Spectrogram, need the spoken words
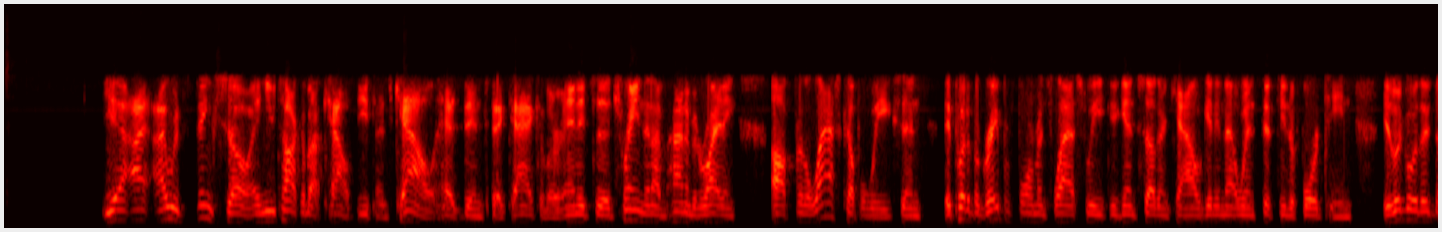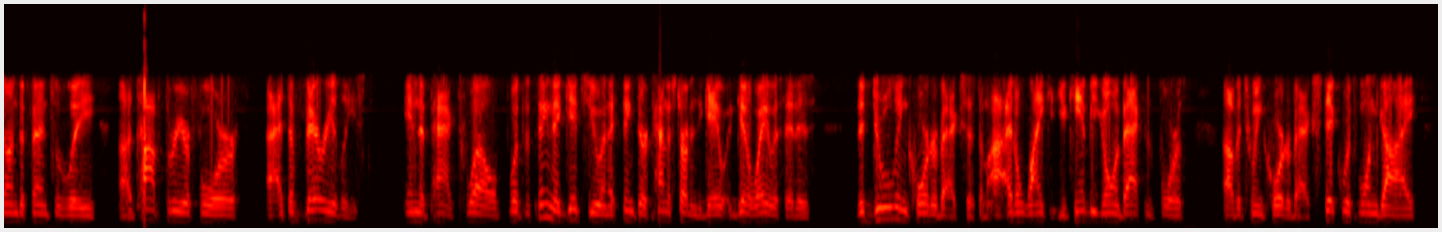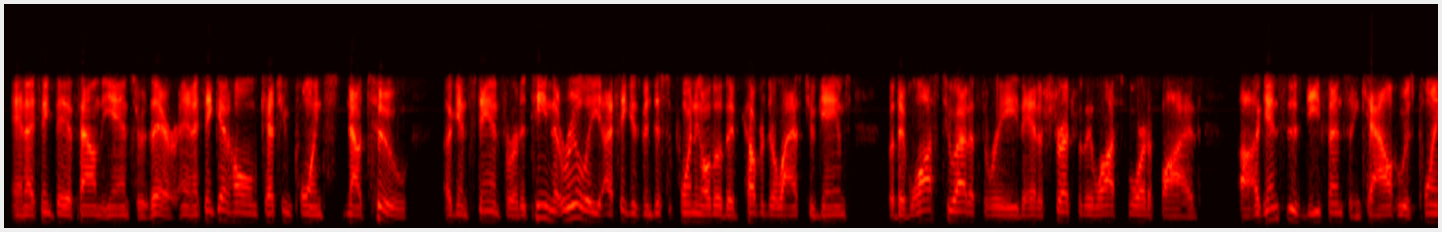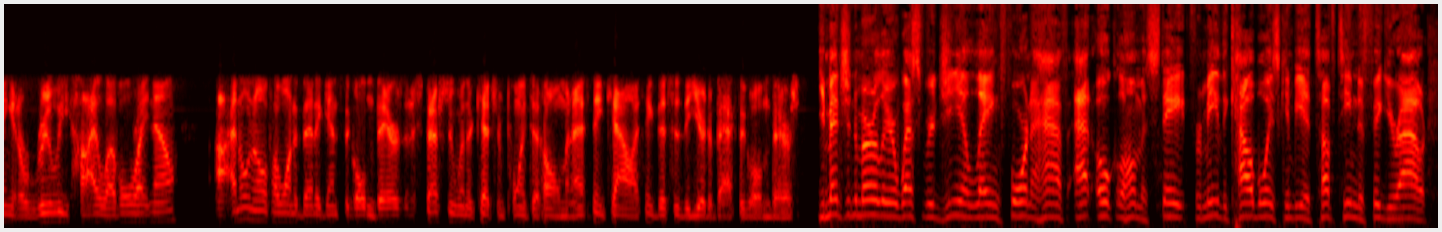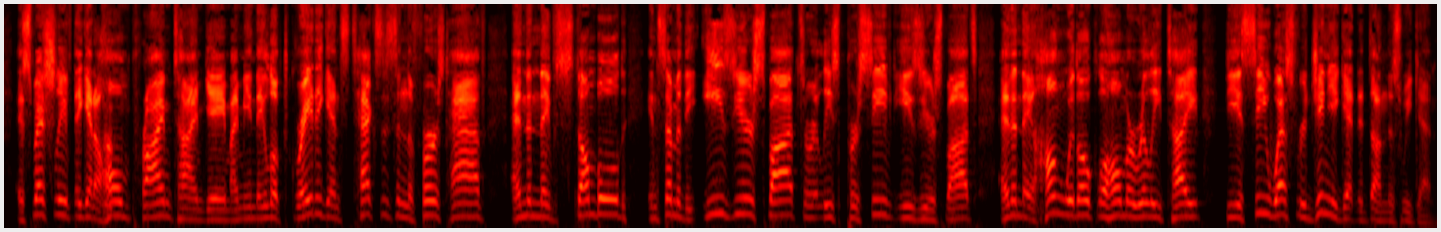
Yeah, I, I would think so. And you talk about Cal's defense. Cal has been spectacular, and it's a train that I've kind of been riding uh, for the last couple weeks. And they put up a great performance last week against Southern Cal, getting that win 15 to 14. You look at what they've done defensively, uh, top three or four at the very least in the Pac-12. But the thing that gets you, and I think they're kind of starting to get get away with it, is the dueling quarterback system. I, I don't like it. You can't be going back and forth uh, between quarterbacks. Stick with one guy and I think they have found the answer there. And I think at home, catching points now two against Stanford, a team that really I think has been disappointing, although they've covered their last two games, but they've lost two out of three. They had a stretch where they lost four out of five. Uh, against this defense and Cal, who is playing at a really high level right now, I don't know if I want to bet against the Golden Bears, and especially when they're catching points at home. And I think Cal, I think this is the year to back the Golden Bears. You mentioned them earlier. West Virginia laying four and a half at Oklahoma State. For me, the Cowboys can be a tough team to figure out, especially if they get a home primetime game. I mean, they looked great against Texas in the first half, and then they've stumbled in some of the easier spots, or at least perceived easier spots, and then they hung with Oklahoma really tight. Do you see West Virginia getting it done this weekend?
